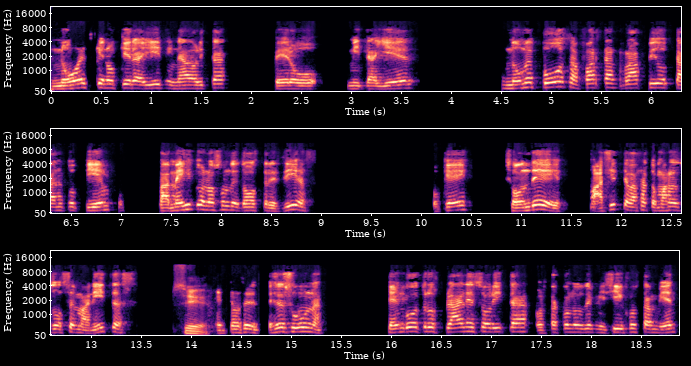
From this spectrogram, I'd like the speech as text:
No es que no quiera ir ni nada ahorita, pero mi taller no me puedo zafar tan rápido tanto tiempo. Para México no son de dos, tres días. ¿Ok? Son de fácil, te vas a tomar las dos semanitas. Sí. Entonces, esa es una. Tengo otros planes ahorita, ahorita con los de mis hijos también,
